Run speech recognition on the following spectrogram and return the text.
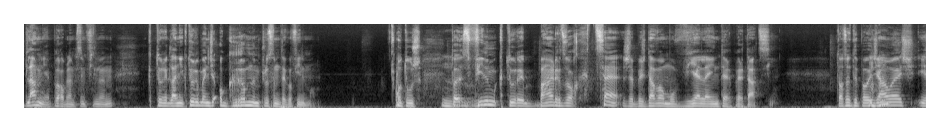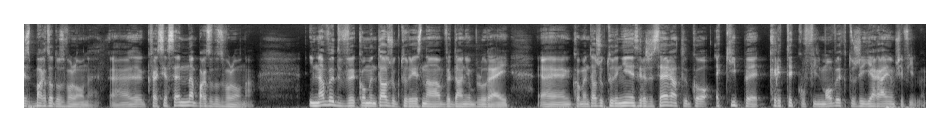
dla mnie problem z tym filmem, który dla niektórych będzie ogromnym plusem tego filmu. Otóż to jest film, który bardzo chce, żebyś dawał mu wiele interpretacji. To, co ty powiedziałeś, mhm. jest bardzo dozwolone. E, kwestia senna, bardzo dozwolona. I nawet w komentarzu, który jest na wydaniu Blu-ray, e, komentarzu, który nie jest reżysera, tylko ekipy krytyków filmowych, którzy jarają się filmem.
